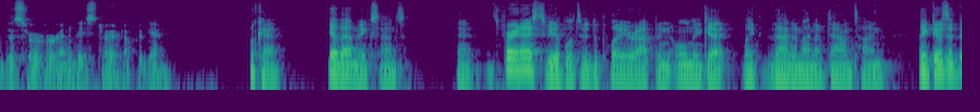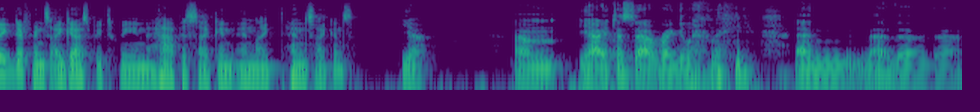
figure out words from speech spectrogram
the server and they start it up again. Okay, yeah, that makes sense. Yeah. It's very nice to be able to deploy your app and only get like that amount of downtime. Like, there's a big difference, I guess, between half a second and like ten seconds. Yeah, um, yeah, I test it out regularly, and the the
